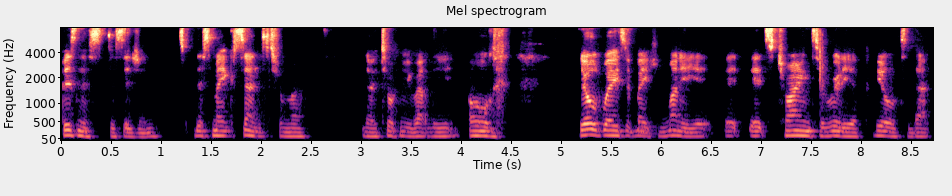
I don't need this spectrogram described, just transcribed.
business decision. This makes sense from a, you know, talking about the old, the old ways of making money. It, it, it's trying to really appeal to that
